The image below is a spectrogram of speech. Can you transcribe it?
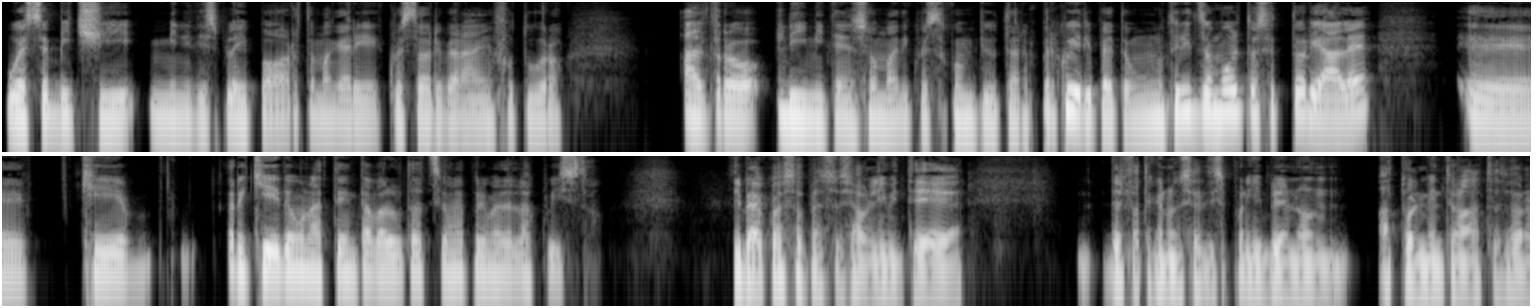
USB-C mini DisplayPort, magari questo arriverà in futuro. Altro limite, insomma, di questo computer. Per cui, ripeto, un utilizzo molto settoriale eh, che richiede un'attenta valutazione prima dell'acquisto. Sì, beh, questo penso sia un limite del fatto che non sia disponibile non- attualmente un adattatore.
